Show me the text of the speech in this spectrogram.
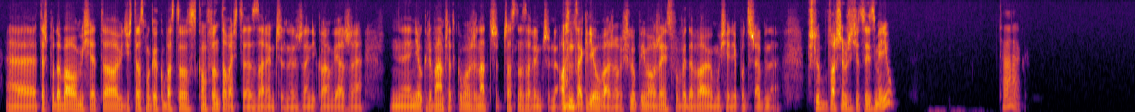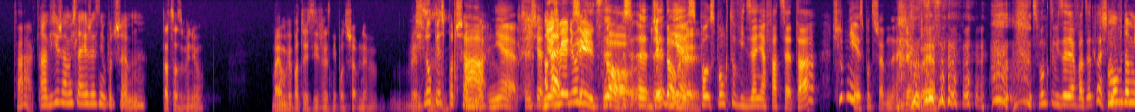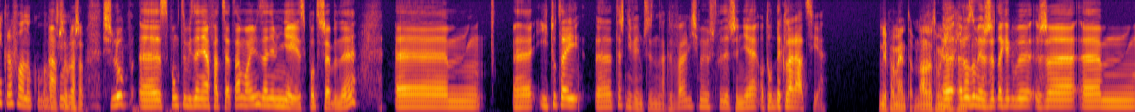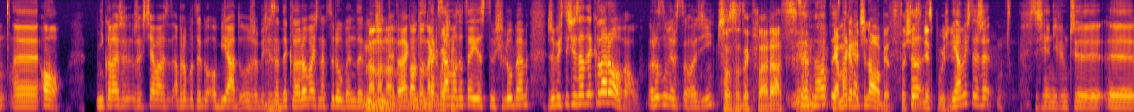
E, też podobało mi się to, widzisz, teraz mogę Kuba z to skonfrontować te zaręczyny, że Nikola mówiła, że nie ukrywałem przed Kubą, że nadszedł czas na zaręczyny. On tak nie uważał. Ślub i małżeństwo wydawały mu się niepotrzebne. W ślub w waszym życiu coś zmienił? Tak. Tak. A widzisz, a myślałeś, że jest niepotrzebny. To co zmienił? Bo ja mówię Patrycji, że jest niepotrzebny. Więc... Ślub jest potrzebny. A, nie, w sensie... Nie zmienił z- nic, to! e, Dzień dobry. Nie, z, po, z punktu widzenia faceta ślub nie jest potrzebny. Dziękuję. z punktu widzenia faceta ślub... Mów do mikrofonu, Kuba. A, przepraszam. Ślub e, z punktu widzenia faceta moim zdaniem nie jest potrzebny. Em, e, I tutaj e, też nie wiem, czy nagrywaliśmy już wtedy, czy nie, o tą deklarację. Nie pamiętam, no ale to musisz... E, rozumiesz, że tak jakby, że e, o, Nikola, że, że chciała a propos tego obiadu, żeby się Mhm. zadeklarować, na którą będę No, no, godzinę, no, no. tak? No No to to tak samo tutaj jest z tym ślubem, żebyś ty się zadeklarował. Rozumiesz, co chodzi? Co za deklarację. No, ja mogę taka- być na obiad, to się to- nie spóźni. Ja myślę, że w sensie ja nie wiem, czy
